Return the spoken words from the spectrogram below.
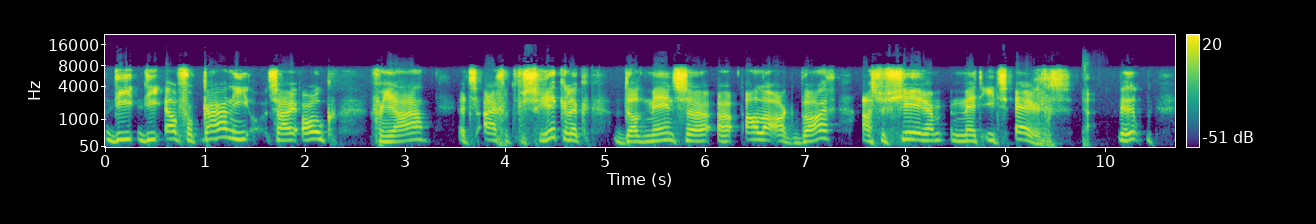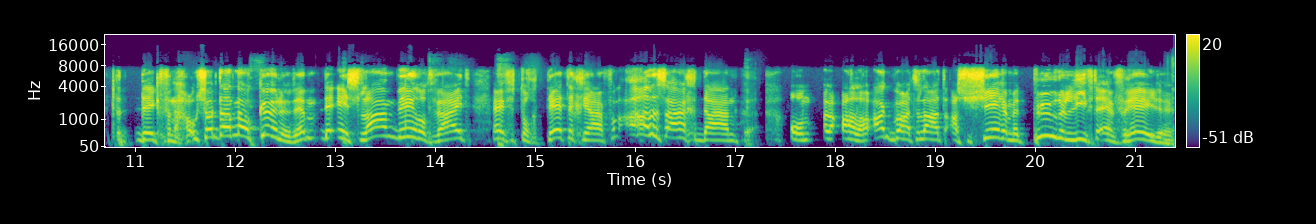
Die, die El Fokani zei ook van ja, het is eigenlijk verschrikkelijk dat mensen eh Allah Akbar associëren met iets ergs. Dan denk ik van, nou, hoe zou dat nou kunnen? De, de islam wereldwijd heeft er toch 30 jaar van alles aan gedaan om Allah Akbar te laten associëren met pure liefde en vrede.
